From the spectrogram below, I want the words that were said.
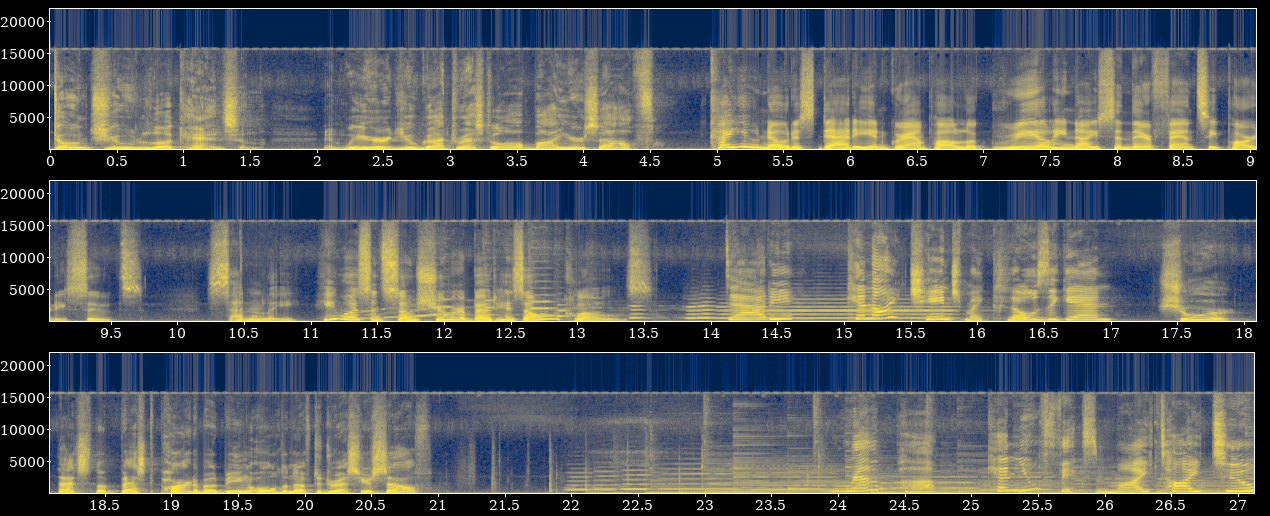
Don't you look handsome? And we heard you got dressed all by yourself. Caillou noticed Daddy and Grandpa looked really nice in their fancy party suits. Suddenly, he wasn't so sure about his own clothes. Daddy, can I change my clothes again? Sure. That's the best part about being old enough to dress yourself. Grandpa, can you fix my tie too?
